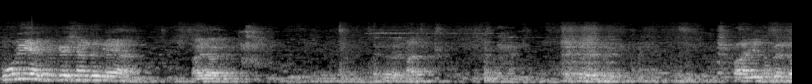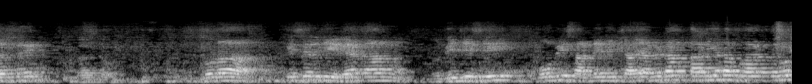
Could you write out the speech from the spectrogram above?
ਪੂਰੀ ਐਜੂਕੇਸ਼ਨ ਦਿੰਦੇ ਆ। ਆ ਜਾ। ਭਾਜੀ ਤੁਸੀਂ ਦੱਸੇ। ਥੋੜਾ ਕਿਸੇ ਰੁਝੇਵਿਆਂ ਕਾਰਨ ਬਿਜ਼ੀ ਸੀ, ਉਹ ਵੀ ਸਾਡੇ ਵਿੱਚ ਆਇਆ। ਬੇਟਾ, ਤਾੜੀਆਂ ਦਾ ਸਵਾਗਤ ਕਰੋ।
